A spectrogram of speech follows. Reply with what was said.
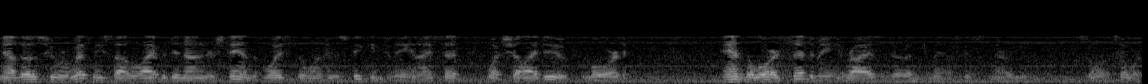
Now those who were with me saw the light, but did not understand the voice of the one who was speaking to me. And I said, What shall I do, Lord? And the Lord said to me, Rise and go into Damascus, and so on and so forth.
